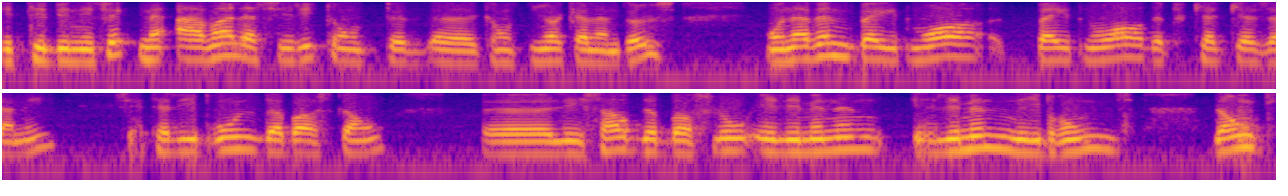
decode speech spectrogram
été bénéfique. Mais avant la série contre, euh, contre New York Islanders, on avait une bête noire, bête noire depuis quelques années. C'était les Bruins de Boston. Euh, les Sables de Buffalo éliminent, éliminent les Bruins. Donc,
